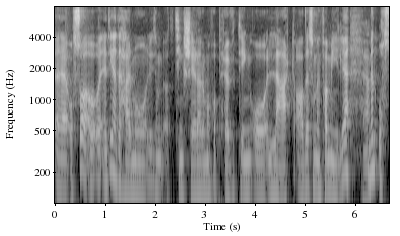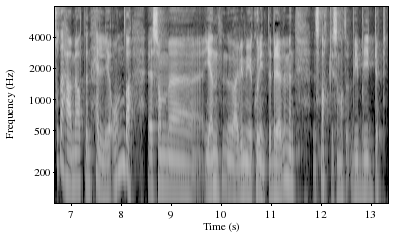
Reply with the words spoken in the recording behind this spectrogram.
eh, også og En ting er det her med liksom, at ting skjer der, og man får prøvd ting og lært av det som en familie. Ja. Men også det her med at Den hellige ånd, da, eh, som eh, Igjen, nå er vi mye i Korinterbrevet, men snakkes om at vi blir døpt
